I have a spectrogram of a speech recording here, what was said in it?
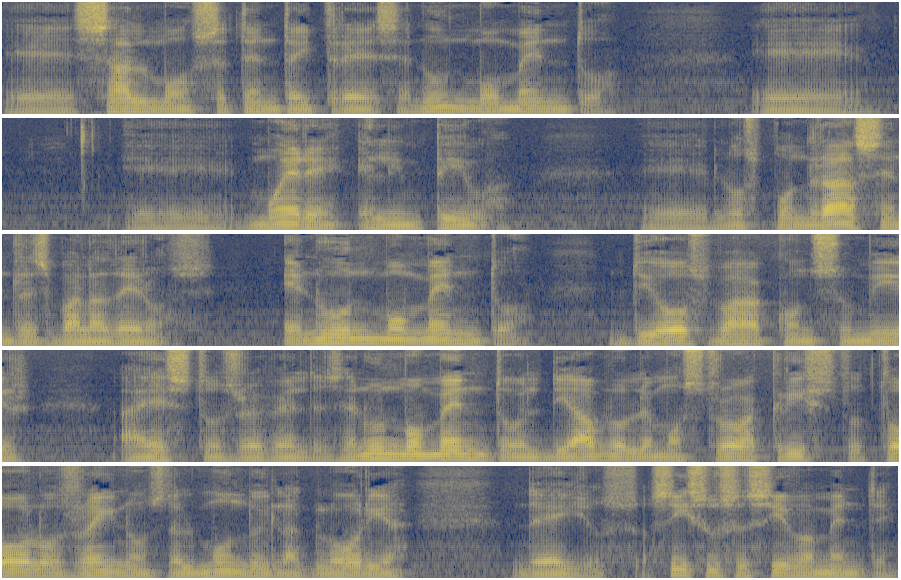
Eh, Salmo 73, en un momento muere el impío. los pondrás en resbaladeros. En un momento Dios va a consumir a estos rebeldes. En un momento el diablo le mostró a Cristo todos los reinos del mundo y la gloria de ellos, así sucesivamente.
